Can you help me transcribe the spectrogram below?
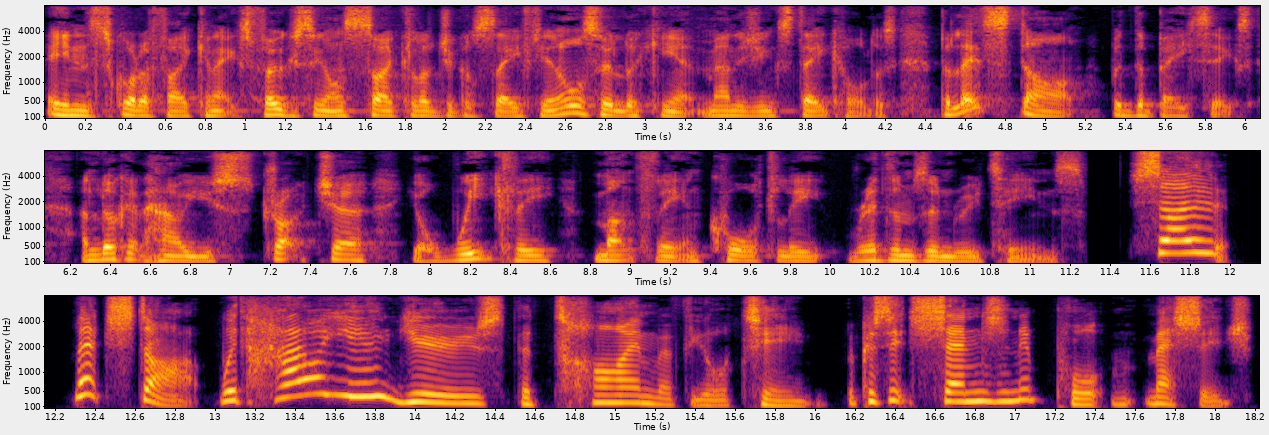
in Squadify Connects focusing on psychological safety and also looking at managing stakeholders. But let's start with the basics and look at how you structure your weekly, monthly, and quarterly rhythms and routines. So Let's start with how you use the time of your team because it sends an important message.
